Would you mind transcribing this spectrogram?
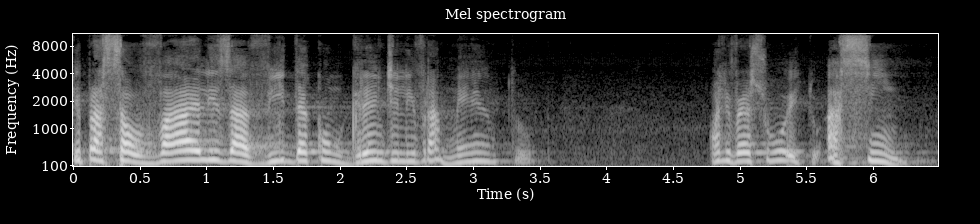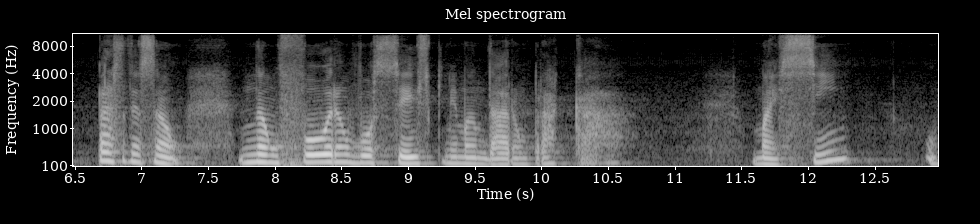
e para salvar-lhes a vida com grande livramento. Olha o verso 8. Assim, presta atenção, não foram vocês que me mandaram para cá mas sim o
